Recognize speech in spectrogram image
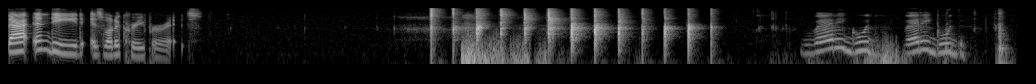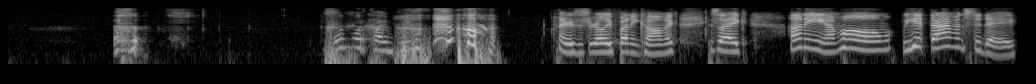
That indeed is what a creeper is. Very good, very good. One more time, please. There's this really funny comic. It's like, honey, I'm home. We hit diamonds today.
